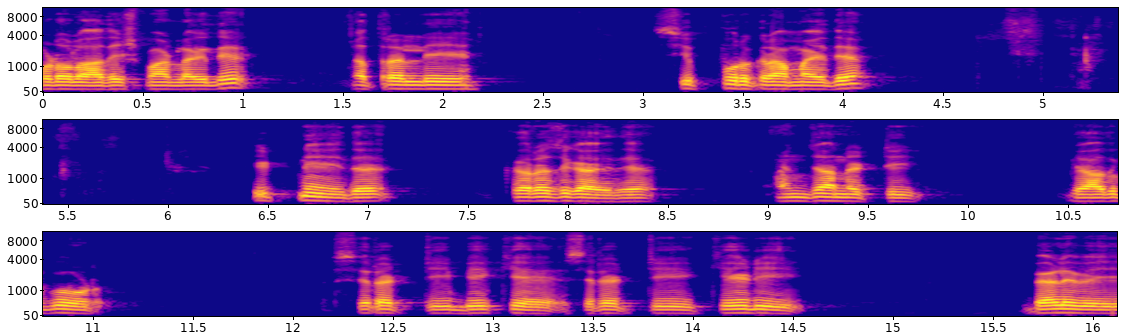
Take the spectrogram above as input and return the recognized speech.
ಕೊಡಲು ಆದೇಶ ಮಾಡಲಾಗಿದೆ. ಅದರಲ್ಲಿ ಸಿಪ್ಪೂರು ಗ್ರಾಮ ಇದೆ. ಹಿಟ್ನಿ ಇದೆ, ಕರಜಗ ಇದೆ, ಅಂಜಾನಟ್ಟಿ ಬ್ಯಾದಗೋಡ್ ಸಿರಟ್ಟಿ ಬಿ ಕೆ ಸಿರಟ್ಟಿ, ಕೇಡಿ ಬೆಳವಿ,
